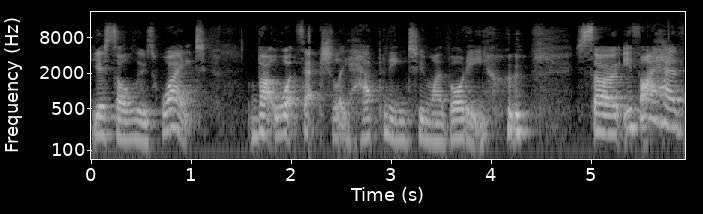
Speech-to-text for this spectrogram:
Yes, I'll lose weight. But what's actually happening to my body? so if I have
